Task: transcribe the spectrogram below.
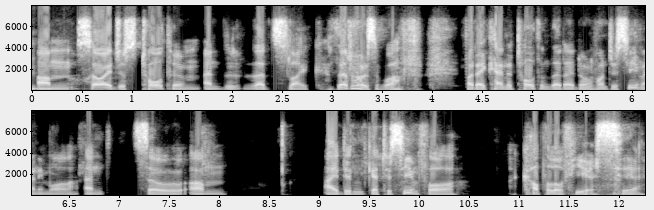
Mhm. Um, so I just told him, and that's like that was rough. But I kind of told him that I don't want to see him anymore, and so um, I didn't get to see him for a couple of years. Yeah.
